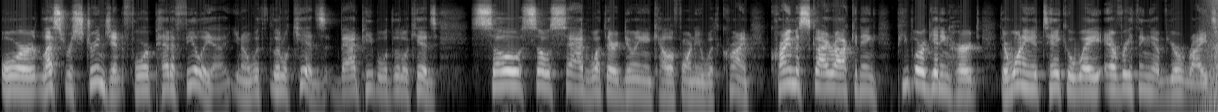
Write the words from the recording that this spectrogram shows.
or less restringent for pedophilia, you know, with little kids, bad people with little kids. So, so sad what they're doing in California with crime. Crime is skyrocketing, people are getting hurt, they're wanting to take away everything of your rights.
